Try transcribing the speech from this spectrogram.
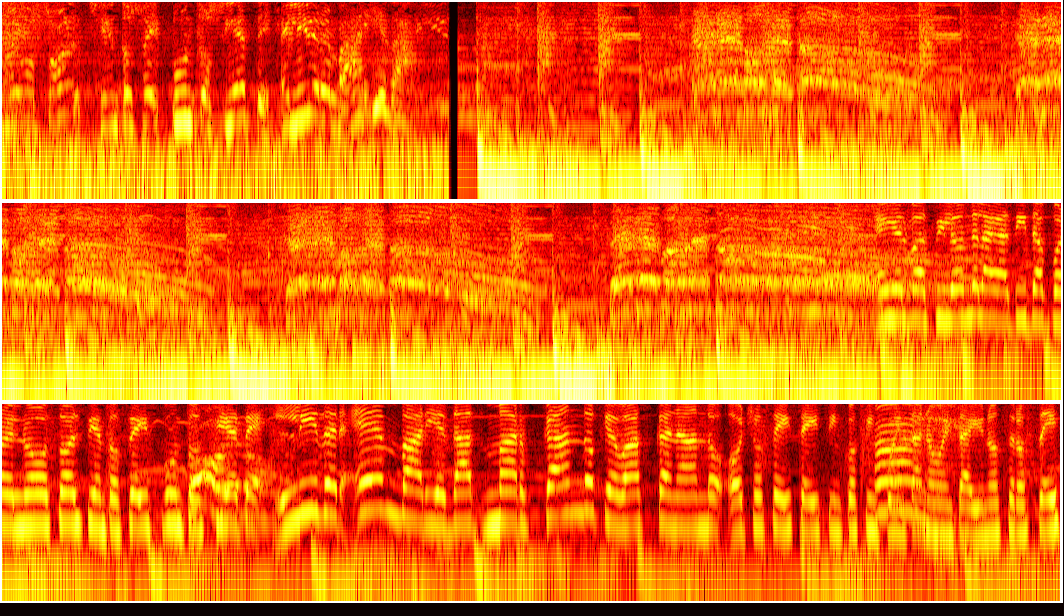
nuevo Sol 106.7, el líder en variedad. Vacilón de la gatita por el nuevo sol 106.7, líder en variedad, marcando que vas ganando 866-550-9106.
